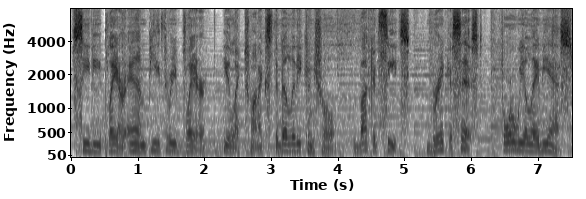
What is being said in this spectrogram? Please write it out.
CD player MP3 player, electronic stability control, bucket seats, brake assist, 4-wheel ABS.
